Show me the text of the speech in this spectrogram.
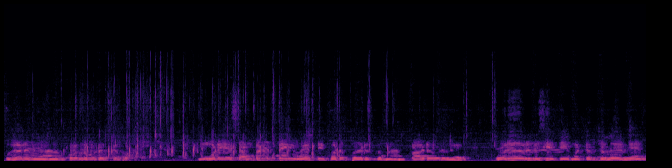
கருதி நான் கொண்டு கொடுக்கிறோம். உங்களுடைய சம்பளத்தை உயர்த்தி கொடுப்பதற்கும் நான் பாடுபடுவேன். ஒரே ஒரு விஷயத்தை மட்டும் சொல்லுகிறேன்.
